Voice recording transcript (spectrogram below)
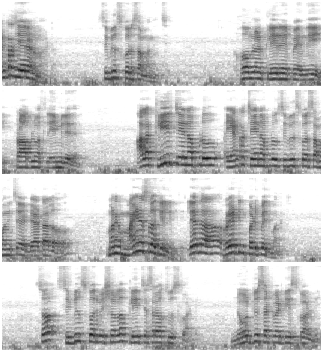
ఎంటర్ చేయరనమాట సిబిల్ స్కోర్కి సంబంధించి. హోమ్ లోన్ క్లియర్ అయిపోయింది ప్రాబ్లం అసలు ఏమీ లేదని. అలా క్లియర్ చేయనప్పుడు ఎంటర్ చేయనప్పుడు సిబిల్ స్కోర్ సంబంధించే డేటాలో మనకి మైనస్లోకి వెళ్ళింది లేదా రేటింగ్ పడిపోయింది మనకి. సో సిబిల్ స్కోర్ విషయంలో క్లియర్ చేసేలా చూసుకోండి. నోట్ డ్యూ సర్టిఫికేట్ తీసుకోండి.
